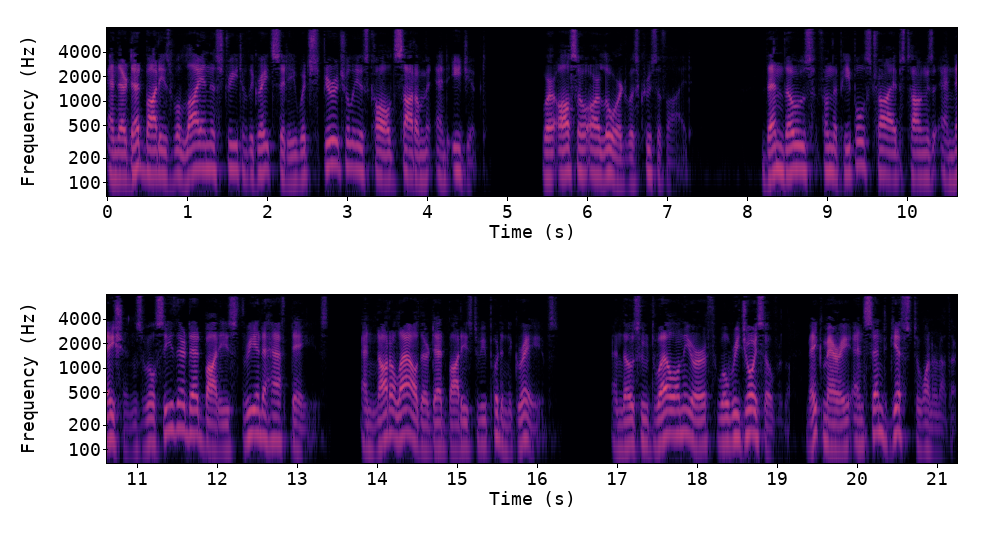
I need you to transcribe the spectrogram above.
and their dead bodies will lie in the street of the great city, which spiritually is called Sodom and Egypt, where also our Lord was crucified. Then those from the peoples, tribes, tongues, and nations will see their dead bodies three and a half days, and not allow their dead bodies to be put into graves. And those who dwell on the earth will rejoice over them, make merry, and send gifts to one another,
